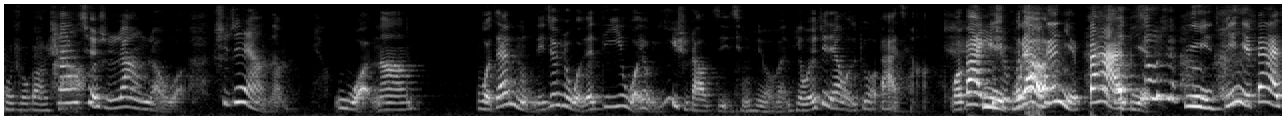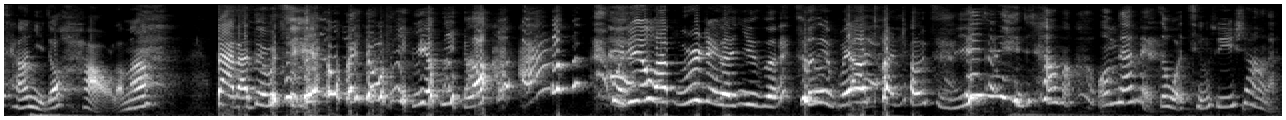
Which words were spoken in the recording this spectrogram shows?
付出更少。他确实让着我，是这样的。我呢？我在努力，就是我觉得第一，我有意识到自己情绪有问题，我觉得这点我就比我爸强。我爸意识不要跟你爸比，你比你爸强，你就好了吗？爸爸，对不起，我又批评你了。我这句话不是这个意思，请你不要断章取义。但是你知道吗？我们俩每次我情绪一上来，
